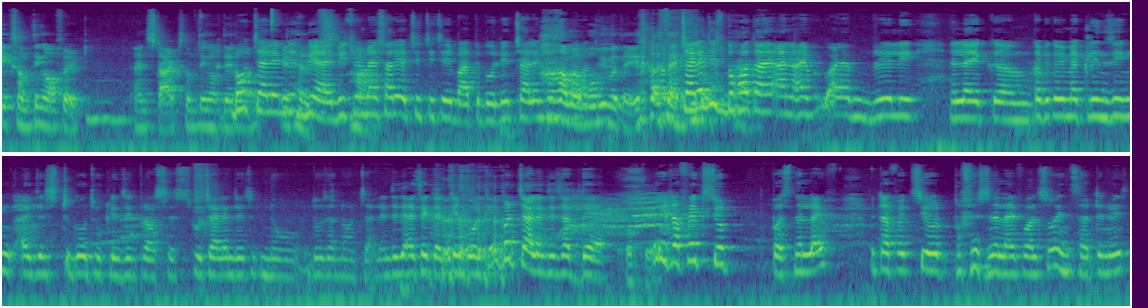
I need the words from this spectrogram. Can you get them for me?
take something off it and start something off there बहुत चैलेंजेस भी आए बीच में मैं सारी अच्छी अच्छी चीज़ें बातें बोली चैलेंजेस हाँ मैं वो भी बताइए। चैलेंजेस बहुत आए and I I am really like कभी कभी मैं cleansing I just go through cleansing process वो challenges no those are not challenges ऐसे करके बोल के but challenges are. There it affects your personal life it affects your professional life also in certain ways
